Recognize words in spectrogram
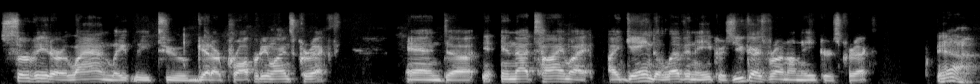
surveyed our land lately to get our property lines correct. And uh, in that time, I, I gained 11 acres. You guys run on acres, correct? Yeah.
